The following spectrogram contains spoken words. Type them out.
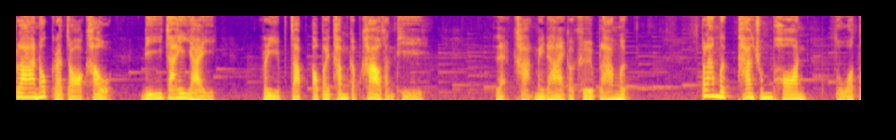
ปลานกกระจอกเข้า ดีใจใหญ่ รีบจับเอาไปทำกับข้าวทันที และขาดไม่ได้ก็คือปลาหมึก ปลาหมึกทางชุมพร ตัวโต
